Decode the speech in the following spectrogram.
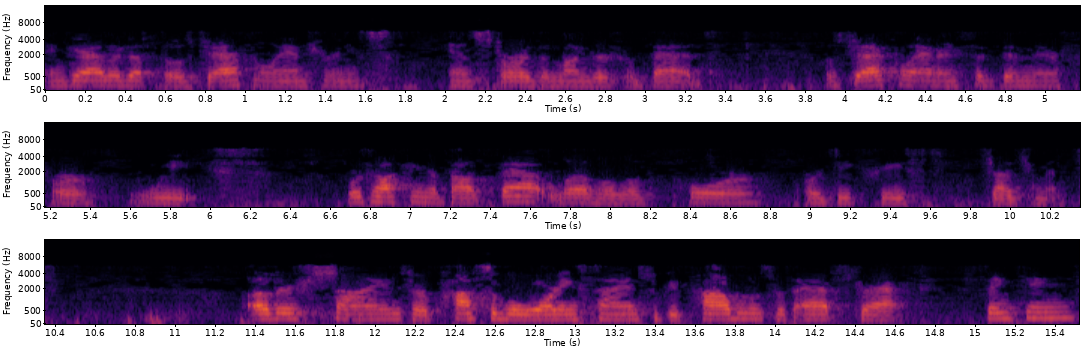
and gathered up those jack-o'-lanterns and stored them under her bed. Those jack-o'-lanterns had been there for weeks. We're talking about that level of poor or decreased judgment. Other signs or possible warning signs would be problems with abstract thinking,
